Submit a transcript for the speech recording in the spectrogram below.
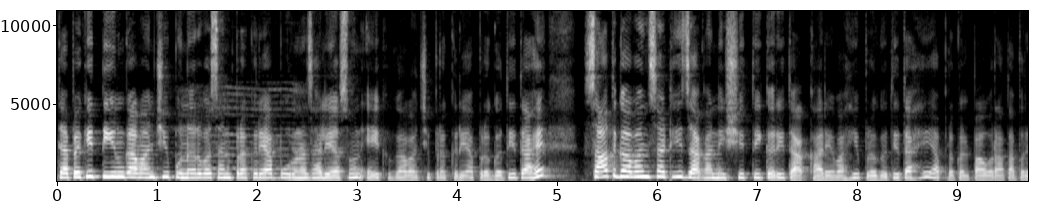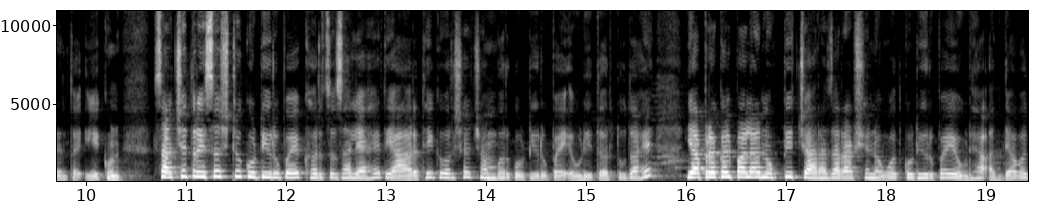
त्यापैकी तीन गावांची पुनर्वसन प्रक्रिया पूर्ण झाली असून एक गावाची प्रक्रिया प्रगतीत आहे. सात गावांसाठी जागा निश्चितीकरिता कार्यवाही प्रगतीत आहे. या प्रकल्पावर आतापर्यंत एकूण सातशे त्रेसष्ट कोटी रुपये खर्च झाले आहेत. या आर्थिक वर्षात शंभर कोटी रुपये एवढी तरतूद आहे. या प्रकल्पाला नुकतीच चार हजार आठशे नव्वद कोटी रुपये एवढ्या अद्ययावत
